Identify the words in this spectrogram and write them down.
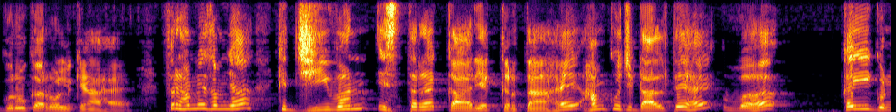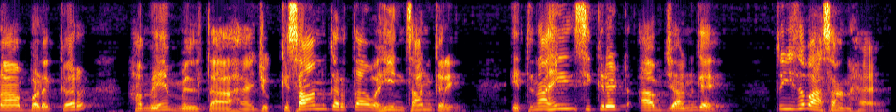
गुरु का रोल क्या है। फिर हमने समझा कि जीवन इस तरह कार्य करता है, हम कुछ डालते हैं, वह कई गुना बढ़कर हमें मिलता है। जो किसान करता, वही इंसान करे। इतना ही सीक्रेट आप जान गए। तो ये सब आसान है।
